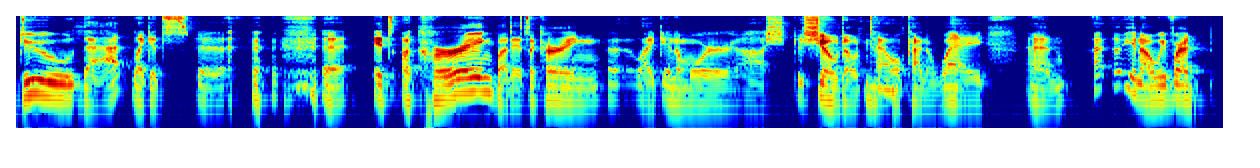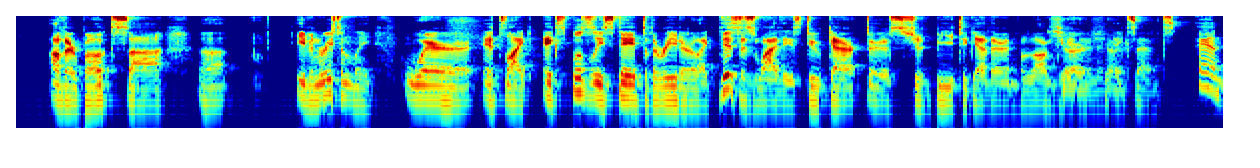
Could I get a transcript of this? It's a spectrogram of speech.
do that, like it's uh, uh it's occurring, but it's occurring uh, like in a more uh, sh- show don't tell mm-hmm. kind of way, and you know we've read other books. Uh, uh, even recently where it's like explicitly stated to the reader like this is why these two characters should be together and belong sure, together and sure. it makes sense and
